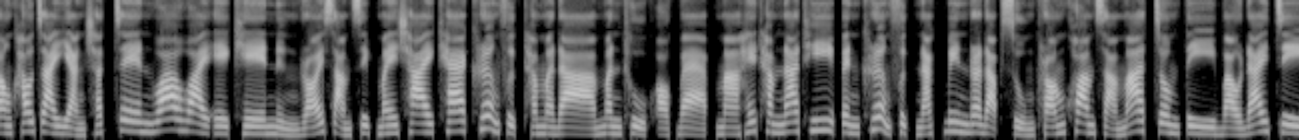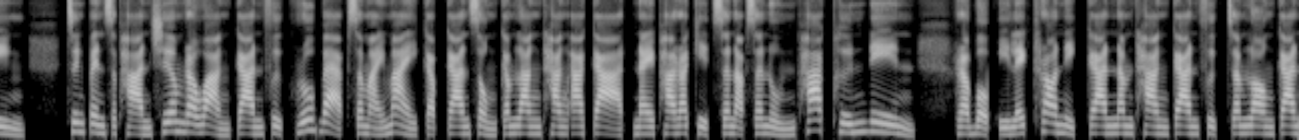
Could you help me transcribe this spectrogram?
ต้องเข้าใจอย่างชัดเจนว่า YAK 130 ไม่ใช่แค่เครื่องฝึกธรรมดา มันถูกออกแบบมาให้ทำหน้าที่เป็นเครื่องฝึกนักบินระดับสูงพร้อมความสามารถโจมตีเบาได้จริง จึงเป็นสะพานเชื่อมระหว่างการฝึกรูปแบบสมัยใหม่กับการส่งกำลังทางอากาศในภารกิจสนับสนุนภาคพื้นดิน ระบบอิเล็กทรอนิกส์การนำทางการฝึกจำลองการ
